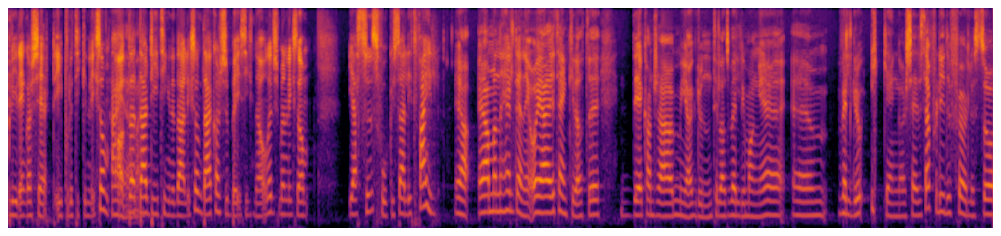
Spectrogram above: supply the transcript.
blir engasjert i politikken, liksom. Det, det er de tingene der, liksom. Det er kanskje basic knowledge, men liksom jeg syns fokuset er litt feil. Ja, ja, men helt enig. Og jeg tenker at det, det kanskje er mye av grunnen til at veldig mange eh, velger å ikke engasjere seg, fordi det føles så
